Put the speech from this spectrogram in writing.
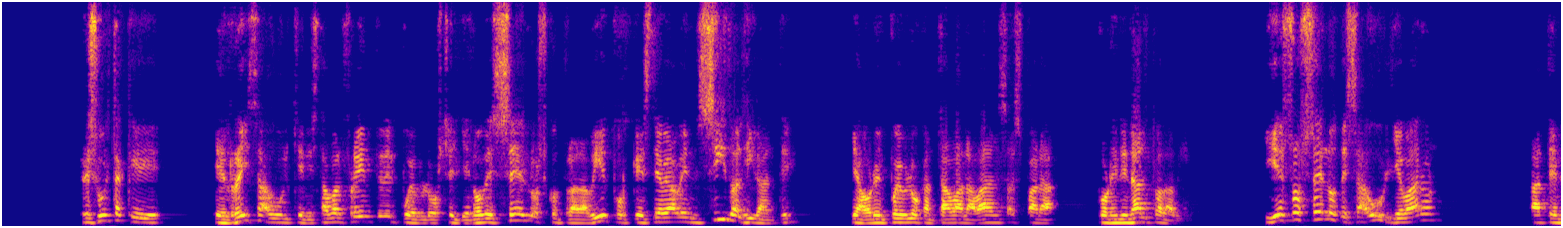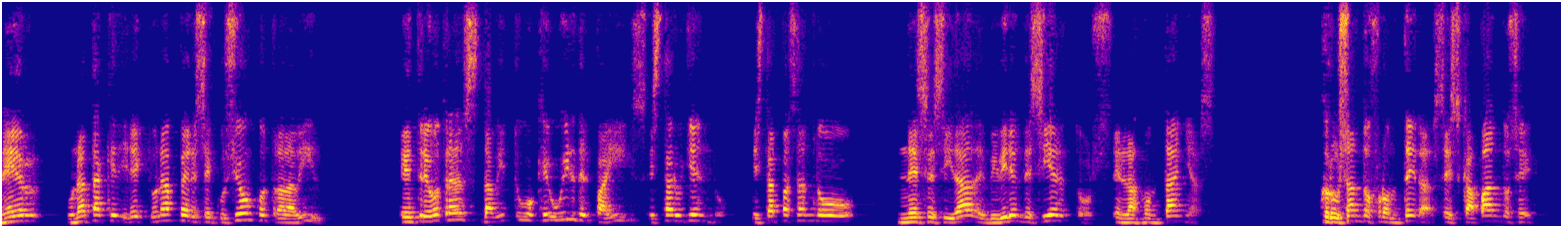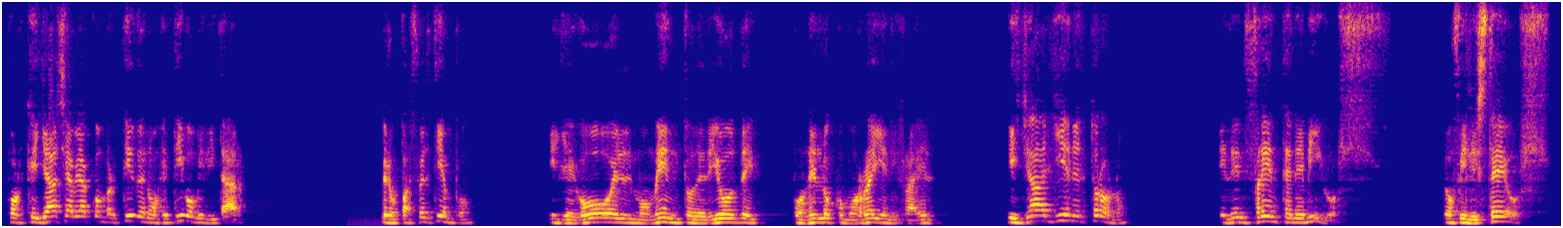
Resulta que el rey Saúl, quien estaba al frente del pueblo, se llenó de celos contra David porque éste había vencido al gigante y ahora el pueblo cantaba alabanzas para poner en alto a David. Y esos celos de Saúl llevaron a tener un ataque directo, una persecución contra David. Entre otras, David tuvo que huir del país, estar huyendo, estar pasando necesidades, vivir en desiertos, en las montañas, cruzando fronteras, escapándose porque ya se había convertido en objetivo militar. Pero pasó el tiempo y llegó el momento de Dios de ponerlo como rey en Israel. Y ya allí en el trono, él enfrenta enemigos, los filisteos,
